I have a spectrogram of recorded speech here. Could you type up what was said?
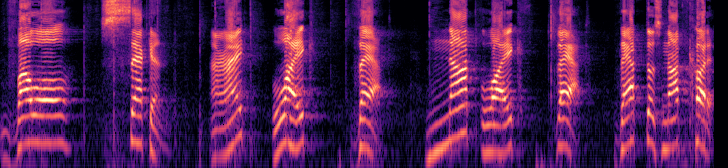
vowel second. All right? Like that. Not like that. That does not cut it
